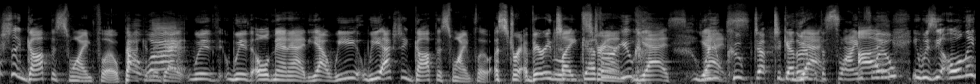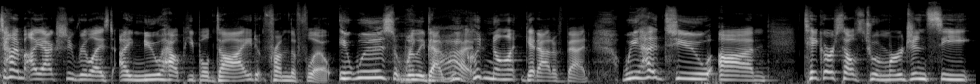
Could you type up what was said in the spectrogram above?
actually got the swine flu back Oh, in the day with with old man Ed. Yeah, we we actually got the swine flu, a, stra- a very light Together? strand. You- yes, were you cooped up together with the swine I- flu? it was the only time I actually realized I knew how people died from the flu. It was really bad. We Oh could not get out of bed. We had to um, take ourselves to emergency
